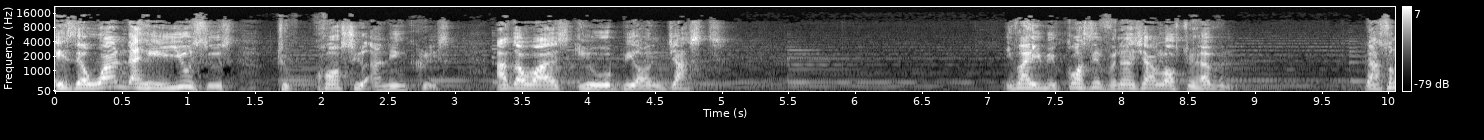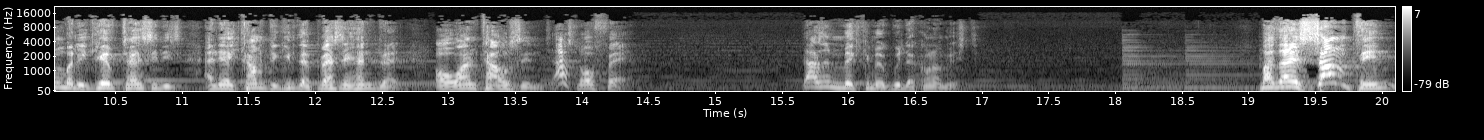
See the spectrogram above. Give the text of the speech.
is the one that he uses to cause you an increase. Otherwise, he will be unjust. In fact, he'll be causing financial loss to heaven. That somebody gave 10 cedis and they come to give the person 100 or 1,000. That's not fair. Doesn't make him a good economist. But there is something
